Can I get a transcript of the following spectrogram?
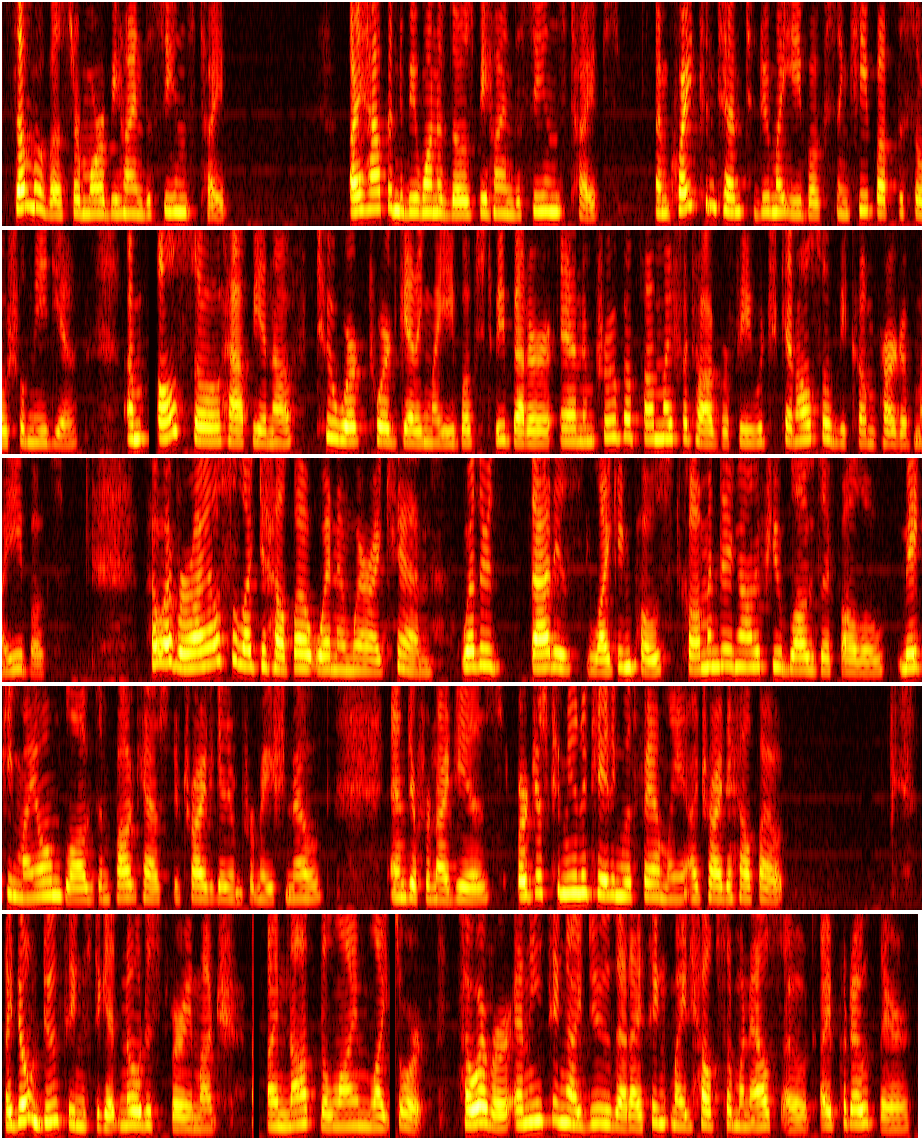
Some of us are more behind the scenes type. I happen to be one of those behind the scenes types. I'm quite content to do my ebooks and keep up the social media. I'm also happy enough to work toward getting my ebooks to be better and improve upon my photography, which can also become part of my ebooks. However, I also like to help out when and where I can, whether that is liking posts, commenting on a few blogs I follow, making my own blogs and podcasts to try to get information out and different ideas, or just communicating with family, I try to help out. I don't do things to get noticed very much. I'm not the limelight sort. However, anything I do that I think might help someone else out, I put out there.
